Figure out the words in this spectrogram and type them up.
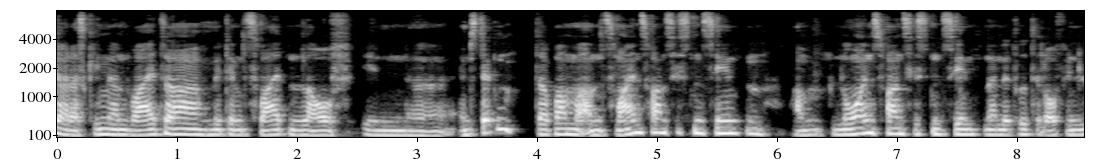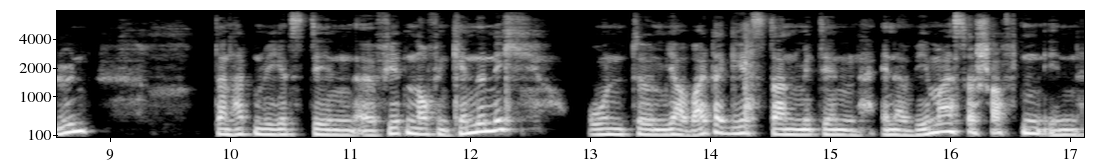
ja, das ging dann weiter mit dem zweiten Lauf in äh, Emstetten. Da waren wir am 22.10., am 29.10. dann der dritte Lauf in Lünen. Dann hatten wir jetzt den äh, vierten Lauf in Kendenich. Und ähm, ja, weiter geht's dann mit den NRW-Meisterschaften in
